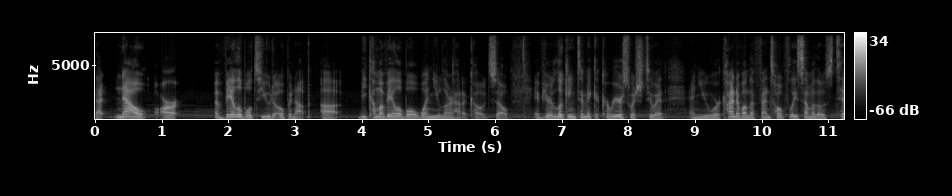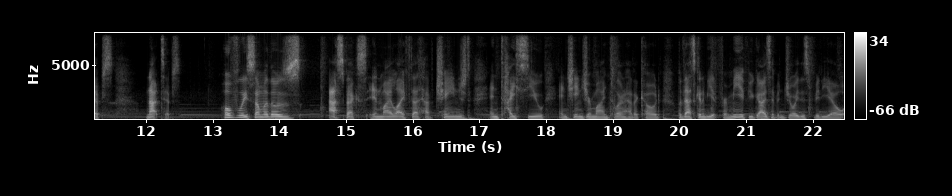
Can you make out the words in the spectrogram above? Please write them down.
that now are available to you to open up. Uh, become available when you learn how to code. So if you're looking to make a career switch to it and you were kind of on the fence, hopefully some of those tips, not tips, hopefully some of those aspects in my life that have changed entice you and change your mind to learn how to code. But that's going to be it for me. If you guys have enjoyed this video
